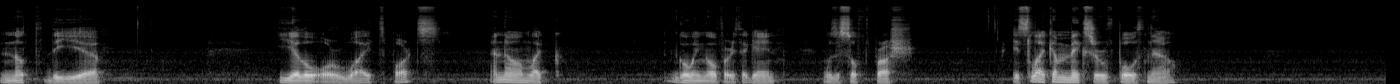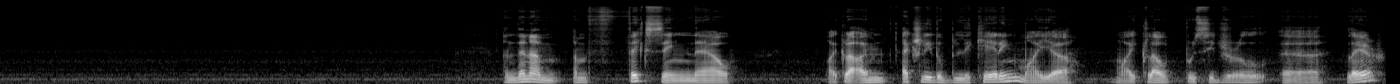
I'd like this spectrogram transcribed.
not the uh, yellow or white parts. And now I'm like going over it again with a soft brush. It's like a mixture of both now. And then I'm I'm fixing now like I'm actually duplicating my uh, my cloud procedural uh, layer.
